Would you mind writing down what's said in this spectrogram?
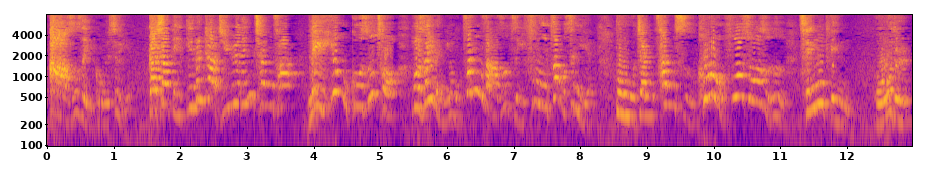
还是人工的手艺。该晓得给人家巨人强差，利用过日错，不是人用挣扎日子浮躁生意，不将尝试苦鲁夫说日，清平过日。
